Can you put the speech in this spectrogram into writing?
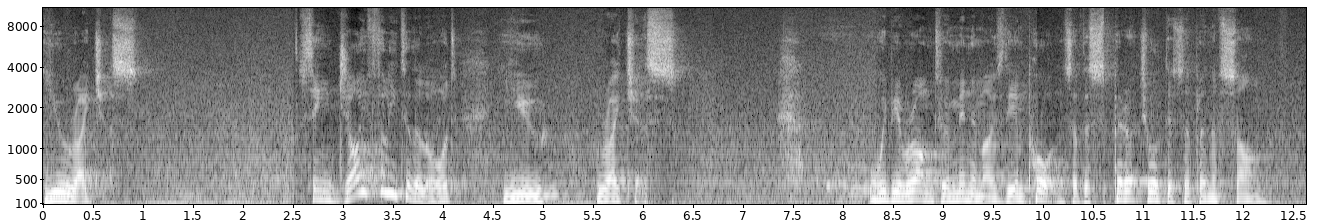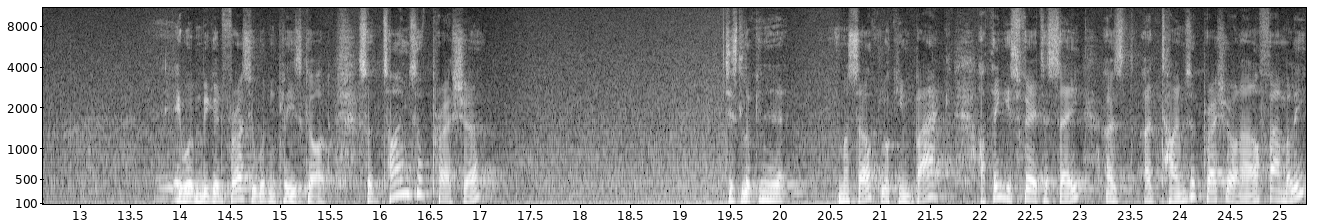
you righteous. Sing joyfully to the Lord, you righteous. We'd be wrong to minimize the importance of the spiritual discipline of song. It wouldn't be good for us, it wouldn't please God. So at times of pressure, just looking at it myself, looking back, I think it's fair to say, as at times of pressure on our family,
